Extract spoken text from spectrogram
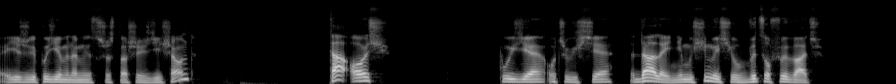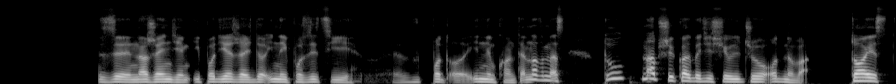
jeżeli pójdziemy na minus 360? Ta oś pójdzie oczywiście dalej. Nie musimy się wycofywać z narzędziem i podjeżdżać do innej pozycji e, pod innym kątem. Natomiast tu na przykład będzie się liczyło od nowa. To jest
